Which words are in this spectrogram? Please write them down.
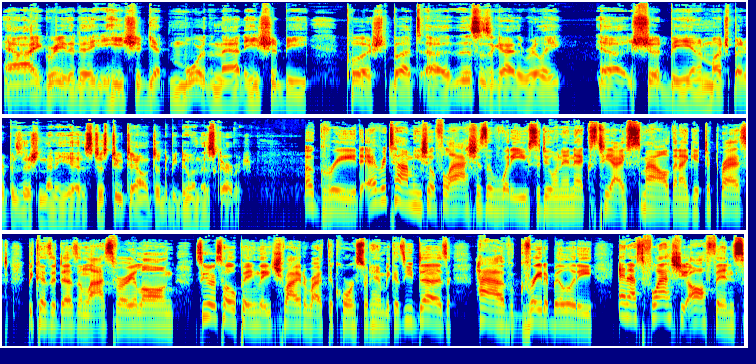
And I agree that he should get more than that. He should be pushed, but uh, this is a guy that really uh, should be in a much better position than he is. Just too talented to be doing this garbage. Agreed. Every time he show flashes of what he used to do in NXT, I smile, then I get depressed because it doesn't last very long. So here's hoping they try to right the course with him because he does have great ability and has flashy offense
